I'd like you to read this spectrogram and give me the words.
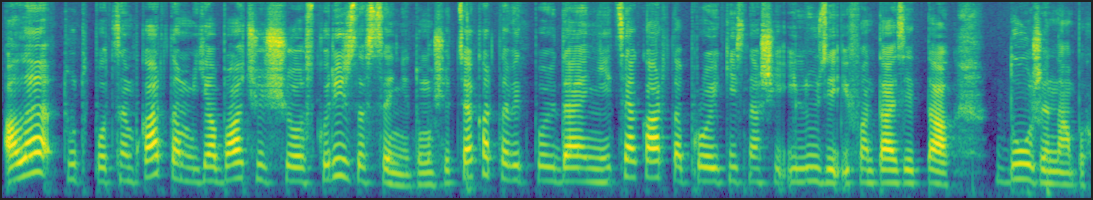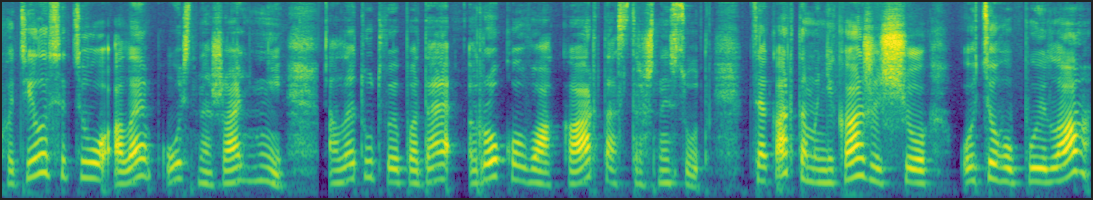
Але тут по цим картам я бачу, що скоріш за все ні, тому що ця карта відповідає ні, ця карта про якісь наші ілюзії і фантазії. Так, дуже нам би хотілося цього, але ось, на жаль, ні. Але тут випадає рокова карта Страшний суд. Ця карта мені каже, що оцього пуйла.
